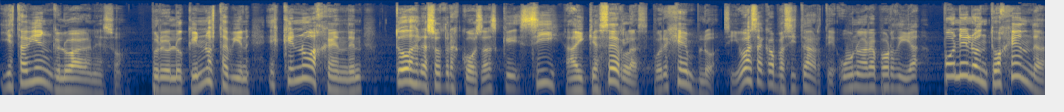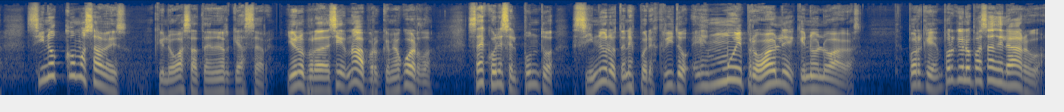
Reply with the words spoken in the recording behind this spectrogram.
Y está bien que lo hagan eso. Pero lo que no está bien es que no agenden todas las otras cosas que sí hay que hacerlas. Por ejemplo, si vas a capacitarte una hora por día, ponelo en tu agenda. Si no, ¿cómo sabes que lo vas a tener que hacer? Y uno podrá decir, no, porque me acuerdo. ¿Sabes cuál es el punto? Si no lo tenés por escrito, es muy probable que no lo hagas. ¿Por qué? Porque lo pasás de largo.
